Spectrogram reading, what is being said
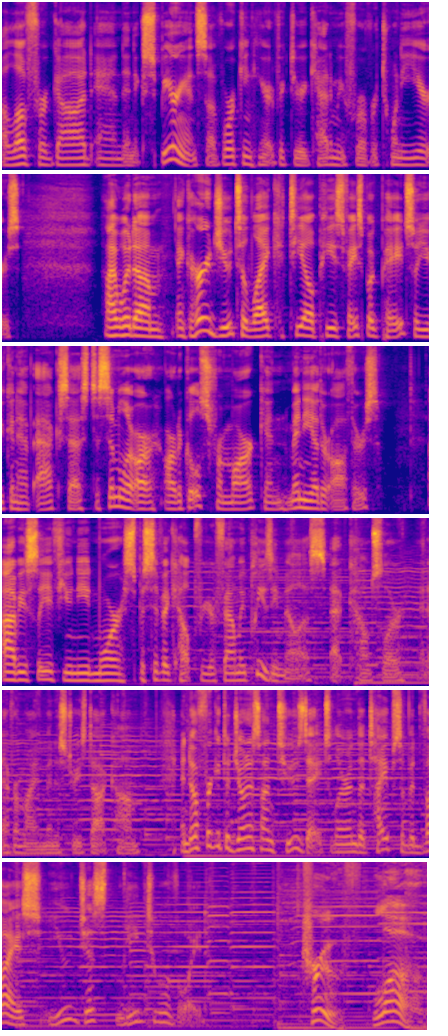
a love for God and an experience of working here at Victory Academy for over 20 years. I would um, encourage you to like TLP's Facebook page so you can have access to similar articles from Mark and many other authors. Obviously, if you need more specific help for your family, please email us at counselor at evermindministries.com. And don't forget to join us on Tuesday to learn the types of advice you just need to avoid. Truth, love,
